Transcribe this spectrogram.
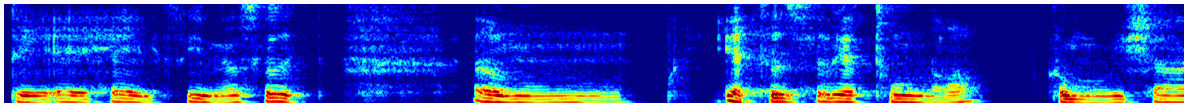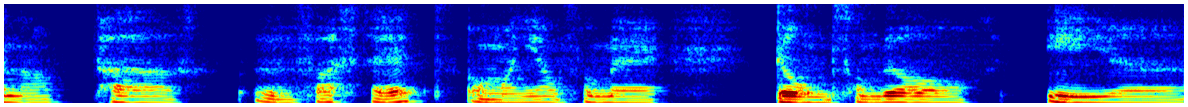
det är helt sinnessjukt. Ehm, 1100 kommer vi tjäna per eh, fastighet om man jämför med de som vi har i eh,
